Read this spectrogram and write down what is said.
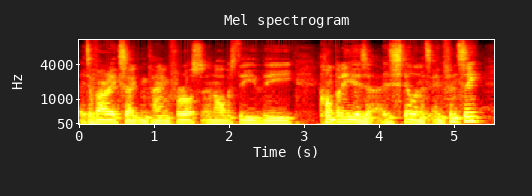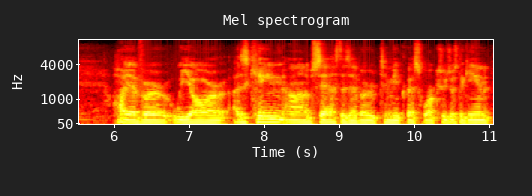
it's a very exciting time for us, and obviously the company is is still in its infancy. However, we are as keen and obsessed as ever to make this work. So just again,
